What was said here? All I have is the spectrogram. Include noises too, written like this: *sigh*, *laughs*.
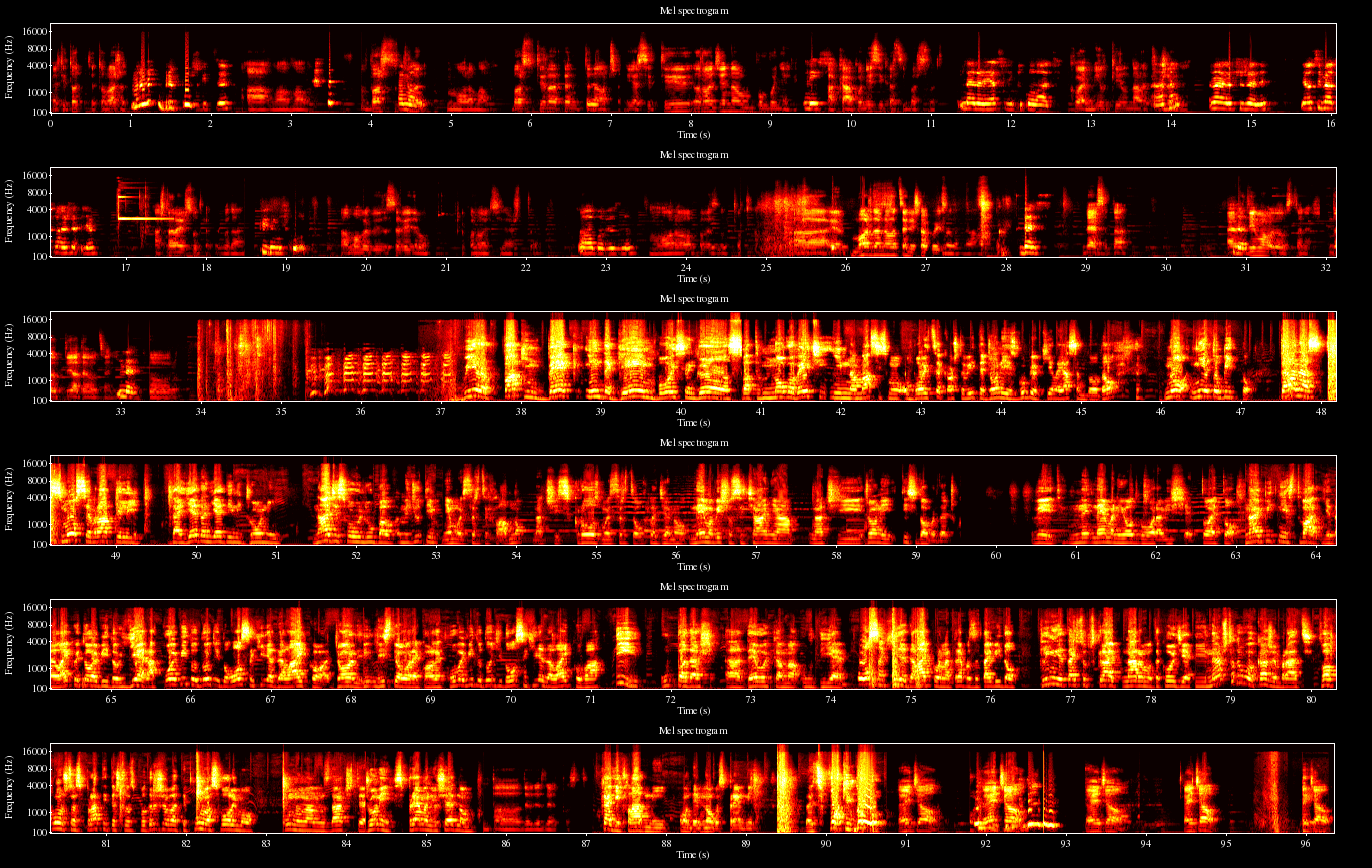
Jel ti to tetovaža? Ma ne bre, puškice. A, malo, malo. *laughs* Baš su A ti... malo? le- Mora malo. Baš su ti lepe te naoče. Jer si ti rođena u bombonjeri. Nisi. A kako nisi kad si baš slatka? Ne, ne, ja sam u čokoladi. Ko je Milky ili najlepše Aha. želje? Najlepše želje. Jel si ja tvoja želja? A šta radiš sutra preko dana? Idem u školu. A mogli bi da se vidimo preko noći nešto. Obavezno. Mora obavezno to. A, jer možda ne oceniš kako izgleda. Da. Deset. Deset, a? Evo Da. ti mogu da ustaneš. Da ja te ocenim. Ne. Dobro. We are fucking back in the game, boys and girls. But mnogo veći i na masi smo obojice, kao što vidite, Johnny je izgubio kile, ja sam dodao. No, nije to bitno. Danas smo se vratili da jedan jedini Johnny nađe svoju ljubav, međutim njemu je srce hladno, znači skroz mu je srce ohlađeno, nema više osjećanja, znači Johnny ti si dobar dečko. Vidite, ne- nema ni odgovora više, to je to. Najbitnija stvar je da lajkujete ovaj video, jer ako ovaj video dođe do 8000 lajkova, Johnny, niste ovo rekao, ali ako ovaj video dođe do 8000 lajkova, ti upadaš a, devojkama u DM. 8000 lajkova nam treba za taj video, kliknite taj subscribe, naravno također. I nema što drugo kažem, brati. Hvala puno što nas pratite, što nas podržavate, puno vas volimo, puno nam značite. Johnny, spreman još jednom. Pa 99%. Kad je hladniji, onda je mnogo spremniji. Let's fucking go! Ej, čao! Ej, čao! Ej, čao! Ej, čao! Ej, čao!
